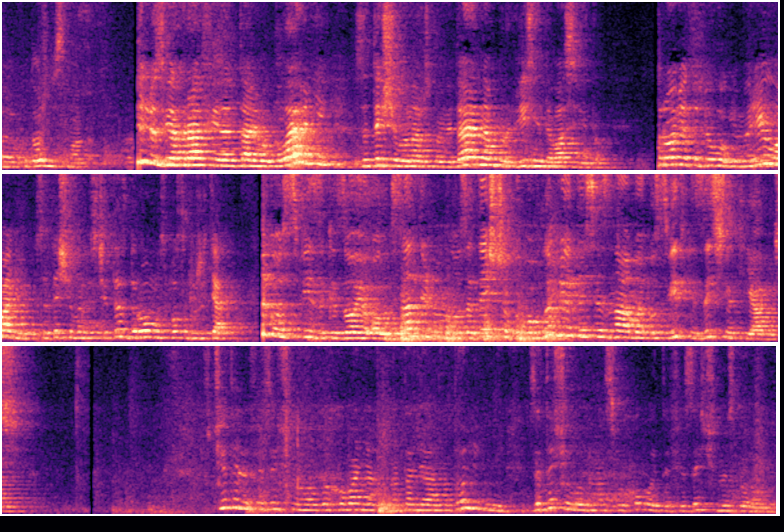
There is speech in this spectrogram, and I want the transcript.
е, художній смак. Вчителю з географії Наталії Миколаївні за те, що вона розповідає нам про різні дива світу. Здоров'я та біології Марії Іванівні за те, що ви нас вчите здоровому способу життя. З фізики Зою Олександрівну за те, що ви поглиблюєтеся з нами у світ фізичних явищ. Фізичного виховання Наталії Анатоліївні за те, що ви в нас виховуєте фізичне здоров'я.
